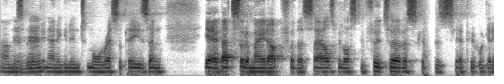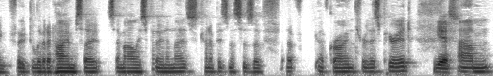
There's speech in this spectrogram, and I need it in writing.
Mm-hmm. So they've mm-hmm. been adding it into more recipes and yeah, that sort of made up for the sales we lost in food service because yeah, people were getting food delivered at home. So, so Marley Spoon and those kind of businesses have, have, have grown through this period. Yes. Um,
